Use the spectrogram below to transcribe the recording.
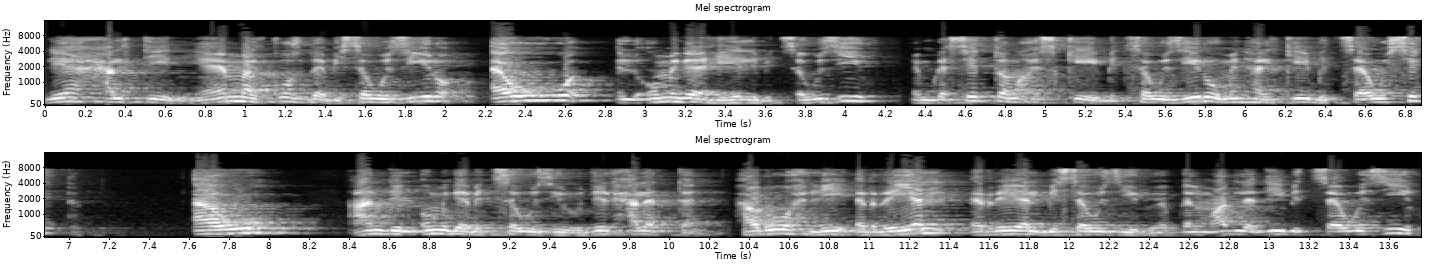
ليها حالتين. يا إما القوس ده بيساوي zero أو الأوميجا هي اللي بتساوي zero. يبقى 6 ناقص k بتساوي zero منها ال k بتساوي 6 أو عندي الأوميجا بتساوي zero. دي الحالة الثانية هروح لل real. ال real بيساوي zero. يبقى المعادلة دي بتساوي zero.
